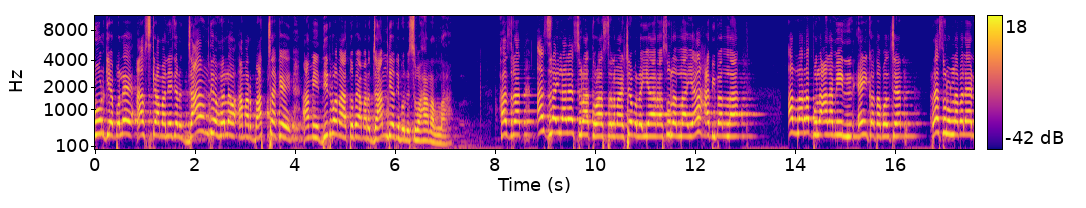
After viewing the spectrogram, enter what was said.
মুরগি বলে, আজকে আমার নিজের জান দিয়ে হলেও আমার বাচ্চাকে আমি দিব না, তবে আমার জান দিয়ে দিব বলি সুহান আল্লাহ হজরত আজরাইল আলাইসালাম এসে বলে, ইয়া রাসুল আল্লাহ ইয়া হাবিব আল্লাহ আল্লাহ রাবুল আলমিন এই কথা বলছেন। রাসুল্লাহ বলেন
